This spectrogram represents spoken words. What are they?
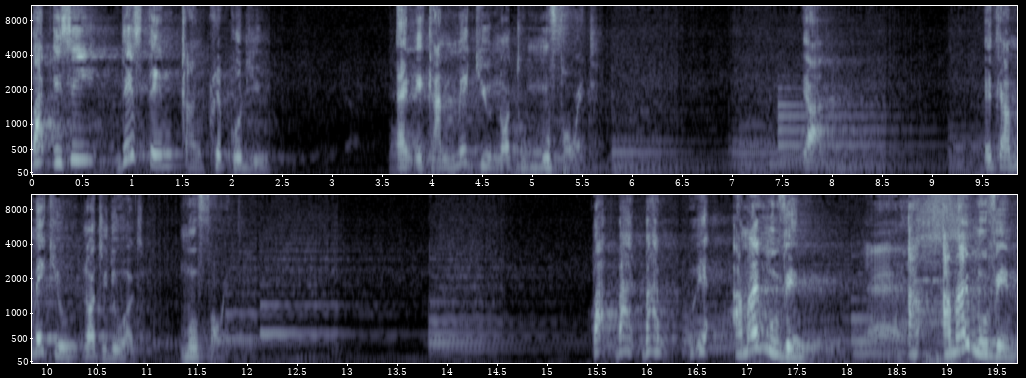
But you see, this thing can cripple you and it can make you not to move forward. Yeah. It can make you not to do what? Move forward. But, but, but, am I moving? Yes. Am I moving?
